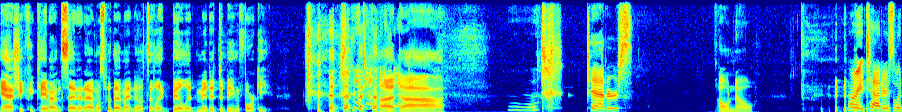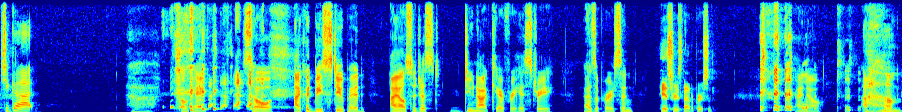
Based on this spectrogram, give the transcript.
Yeah, she came out and said it. I almost put that in my notes that like Bill admitted to being Forky. Ta-da. Tatters. Oh no. All right, Tatters, what you got? okay. So I could be stupid. I also just do not care for history as a person. History is not a person. I know. um,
